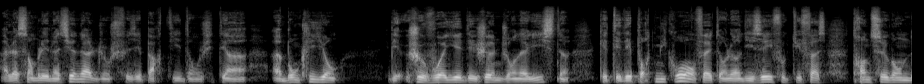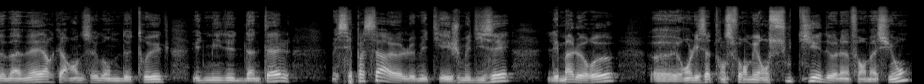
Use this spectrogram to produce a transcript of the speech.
à l'Assemblée nationale, dont je faisais partie, dont j'étais un, un bon client. Je voyais des jeunes journalistes qui étaient des porte-micros, en fait. On leur disait, il faut que tu fasses 30 secondes de ma mère, 40 secondes de trucs, une minute d'un tel. Mais c'est pas ça le métier. Je me disais, les malheureux, euh, on les a transformés en soutiers de l'information.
